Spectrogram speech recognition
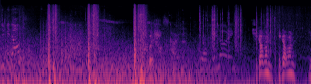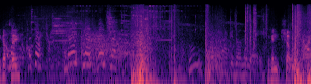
DP down. Enemy down. Push. She got one. You got one. You got two. We're getting shot one time.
